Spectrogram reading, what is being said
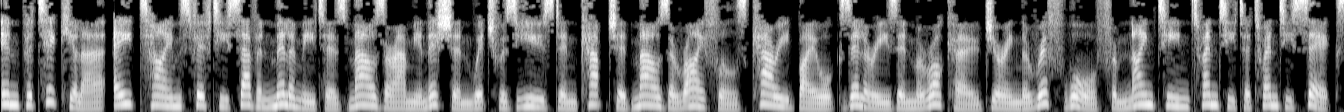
In particular, 8 times 57 mm Mauser ammunition which was used in captured Mauser rifles carried by auxiliaries in Morocco during the Rif War from 1920 to 26,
